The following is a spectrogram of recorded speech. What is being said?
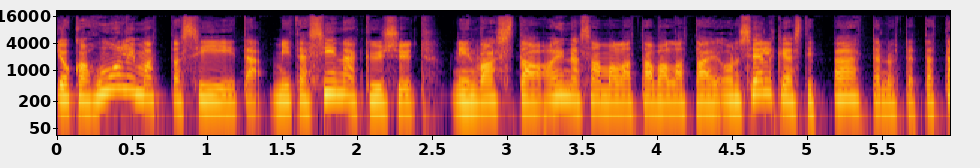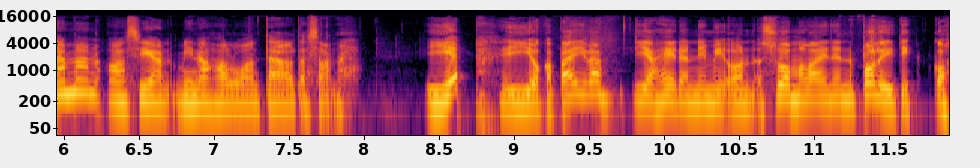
joka huolimatta siitä, mitä sinä kysyt, niin vastaa aina samalla tavalla tai on selkeästi päättänyt, että tämän asian minä haluan täältä sanoa. Jep, joka päivä. Ja heidän nimi on suomalainen poliitikko.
